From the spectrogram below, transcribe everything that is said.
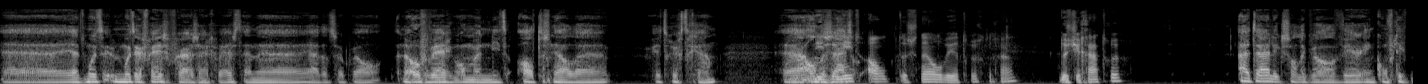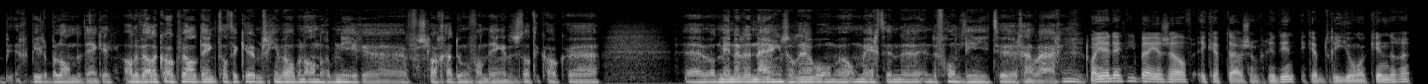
ja, het, moet, het moet echt vreselijk voor haar zijn geweest. En ja, dat is ook wel een overweging om niet al te snel weer terug te gaan. niet, niet al te snel weer terug te gaan? Dus je gaat terug? Uiteindelijk zal ik wel weer in conflictgebieden belanden, denk ik. Alhoewel ik ook wel denk dat ik uh, misschien wel op een andere manier uh, verslag ga doen van dingen. Dus dat ik ook uh, wat minder de neiging zal hebben om, om echt in de, in de frontlinie te gaan wagen. Maar jij denkt niet bij jezelf, ik heb thuis een vriendin, ik heb drie jonge kinderen.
